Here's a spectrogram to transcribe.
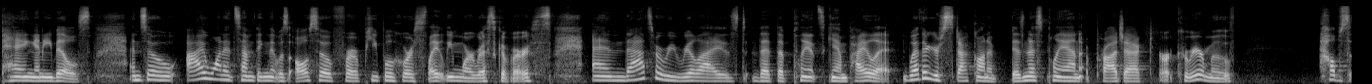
paying any bills. And so I wanted something that was also for people who are slightly more risk averse. And that's where we realized that the plant scan pilot, whether you're stuck on a business plan, a project, or a career move, helps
